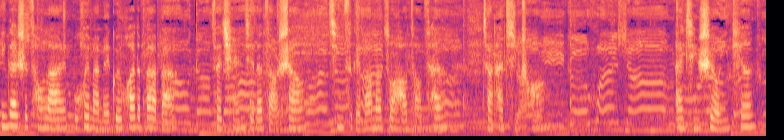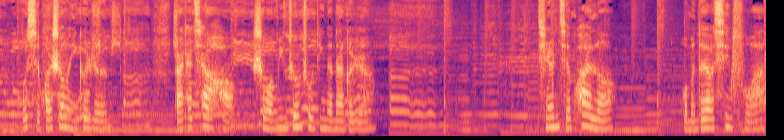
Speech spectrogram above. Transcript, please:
应该是从来不会买玫瑰花的爸爸，在情人节的早上亲自给妈妈做好早餐。叫她起床。爱情是有一天，我喜欢上了一个人，而他恰好是我命中注定的那个人。情人节快乐，我们都要幸福啊！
